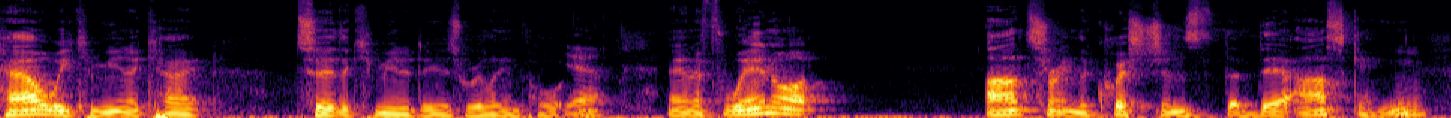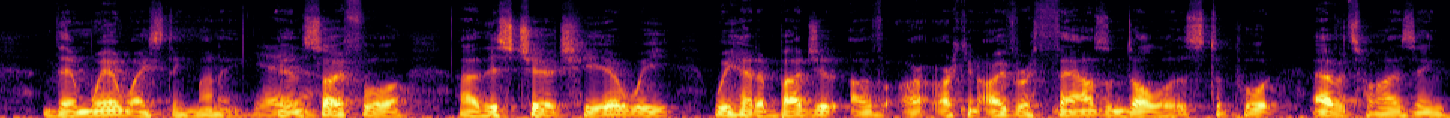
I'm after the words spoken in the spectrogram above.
how we communicate to the community is really important. Yeah. And if we're not answering the questions that they're asking, then we're wasting money. Yeah, and yeah. so for uh, this church here, we we had a budget of I reckon over a thousand dollars to put advertising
